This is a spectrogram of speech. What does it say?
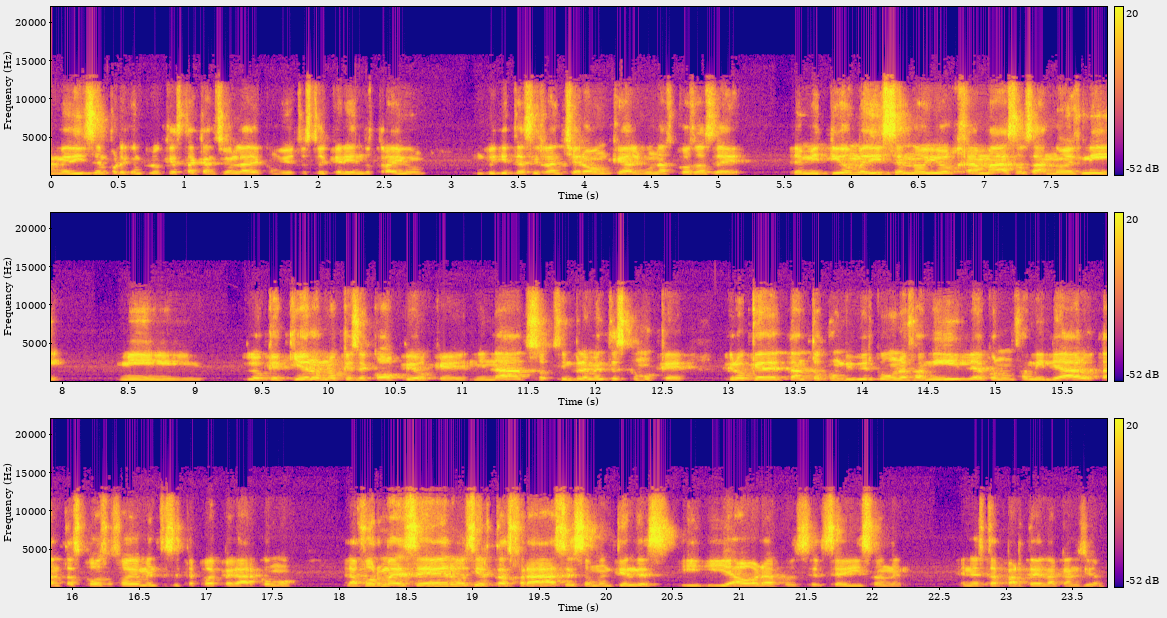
me dicen, por ejemplo, que esta canción, la de Como yo te estoy queriendo, trae un, un piquete así rancherón, que algunas cosas de, de mi tío me dicen, no, yo jamás, o sea, no es mi, mi, lo que quiero, no que se copie o que ni nada, simplemente es como que creo que de tanto convivir con una familia, con un familiar o tantas cosas, obviamente se te puede pegar como la forma de ser o ciertas frases, o me entiendes, y, y ahora pues se, hizo en, en, esta parte de la canción.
